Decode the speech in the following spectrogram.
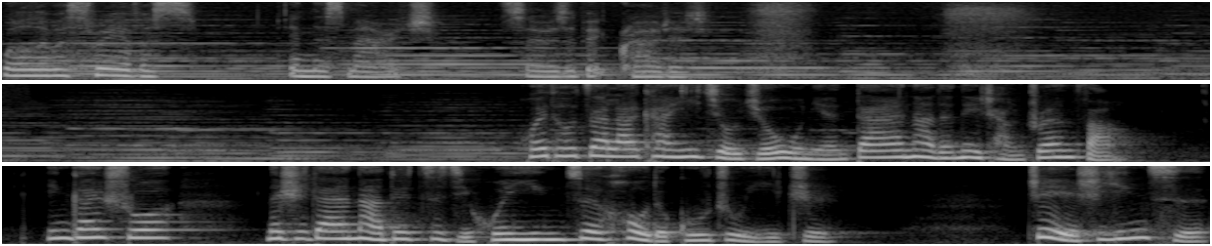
Well, there were three of us in this marriage, so it was a bit crowded. 回头再来看1995年戴安娜的那场专访，应该说那是戴安娜对自己婚姻最后的孤注一掷。这也是因此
